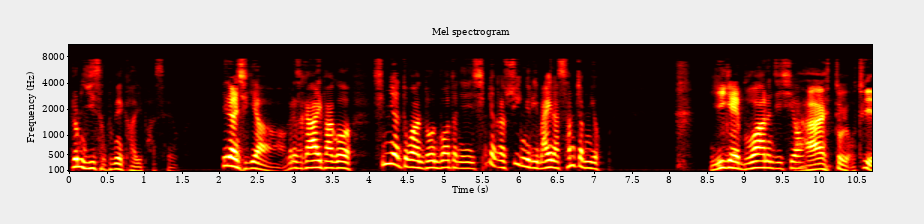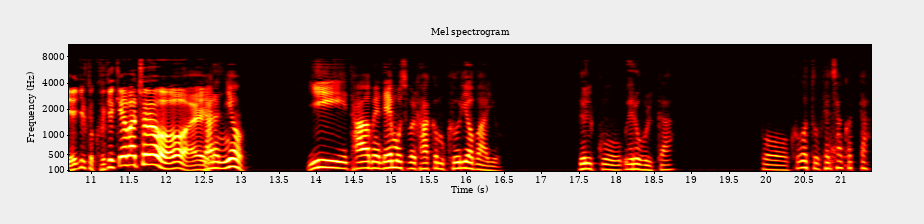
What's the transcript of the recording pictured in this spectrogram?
그럼 이 상품에 가입하세요. 이런 식이요. 그래서 가입하고 10년 동안 돈 모았더니 10년간 수익률이 마이너스 3.6. 이게 뭐 하는 짓이요? 아이, 또 어떻게 얘기를 또 그렇게 깨맞춰요. 아이, 나는요, 이 다음에 내 모습을 가끔 그려봐요. 늙고 외로울까? 뭐, 그것도 괜찮겠다.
